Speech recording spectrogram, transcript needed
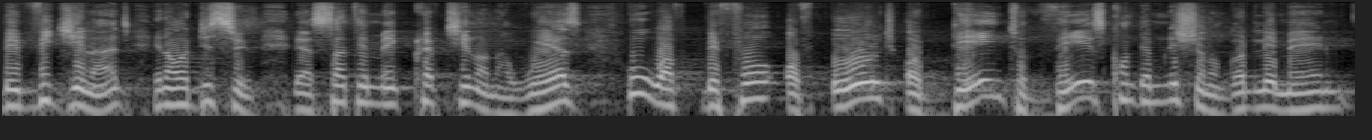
Be vigilant in our districts. There are certain men crept in unawares who were before of old ordained to this condemnation of godly men,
